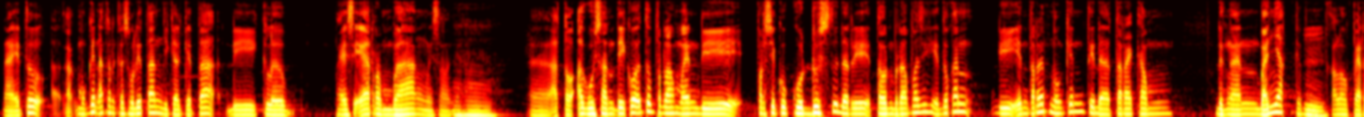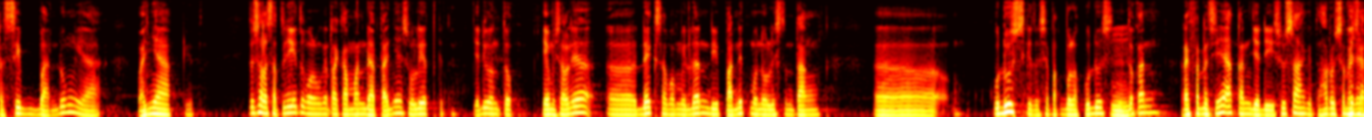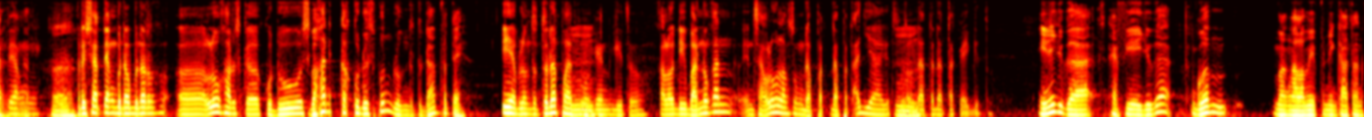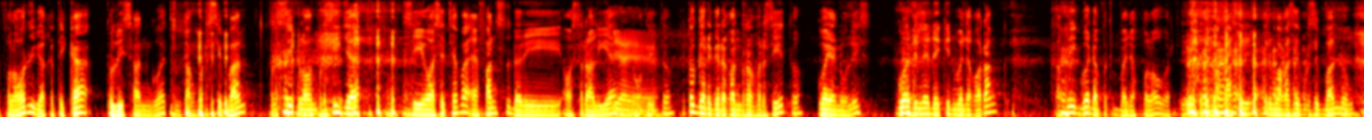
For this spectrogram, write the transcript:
Nah itu eh, mungkin akan kesulitan jika kita di klub PSIR Rembang misalnya. Eh, atau Agus Santiko itu pernah main di Persiku Kudus tuh dari tahun berapa sih? Itu kan di internet mungkin tidak terekam dengan banyak gitu. Kalau Persib Bandung ya banyak gitu. Itu salah satunya itu kalau mungkin rekaman datanya sulit gitu. Jadi untuk ya misalnya eh, Dex sama Mildan di Pandit menulis tentang eh, Kudus gitu, sepak bola Kudus. Itu kan referensinya akan jadi susah gitu. Harus riset yang riset yang benar-benar eh, lu harus ke Kudus. Bahkan ke Kudus pun belum tentu dapat ya. Iya belum tentu dapat mungkin gitu. Kalau di Bandung kan insya Allah langsung dapat dapat aja gitu. Data-data kayak gitu. Ini juga FIA juga gue mengalami peningkatan follower juga ketika tulisan gue tentang Persiban, Persib lawan Persija. Si wasit siapa? Evans tuh dari Australia Iya, iya, waktu iya. itu. Itu gara-gara kontroversi itu. Gue yang nulis. Gue diledekin banyak orang. Tapi gue dapat banyak follower. Jadi terima kasih, terima kasih Persib Bandung.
